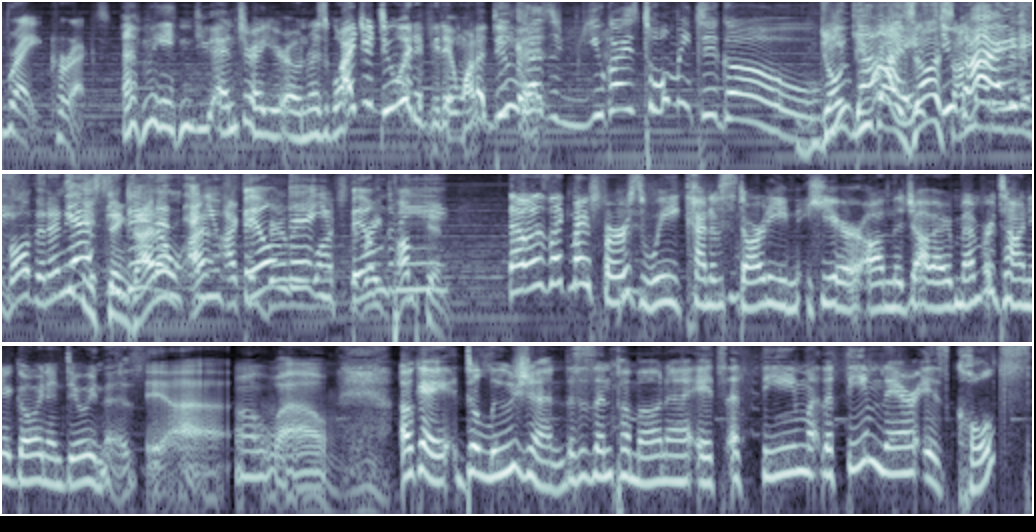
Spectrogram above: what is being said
right. Correct. I mean, you enter at your own risk. Why'd you do it if you didn't want to do it? Because you guys told me to go. Don't You you guys, guys, us? you I'm not even guys. involved in any Yes, of these you things. did, I don't. and- and I, you I can filmed barely it, you watch The Great filmed me. Pumpkin. That was like my first week kind of starting here on the job. I remember Tanya going and doing this. Yeah. Oh wow. Okay, Delusion. This is in Pomona. It's a theme. The theme there is cults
